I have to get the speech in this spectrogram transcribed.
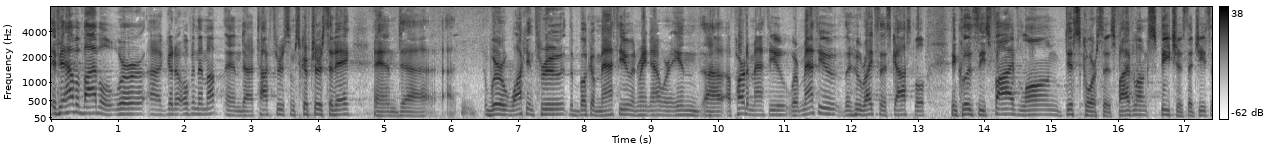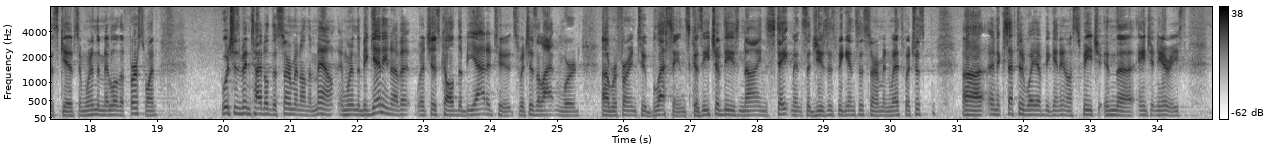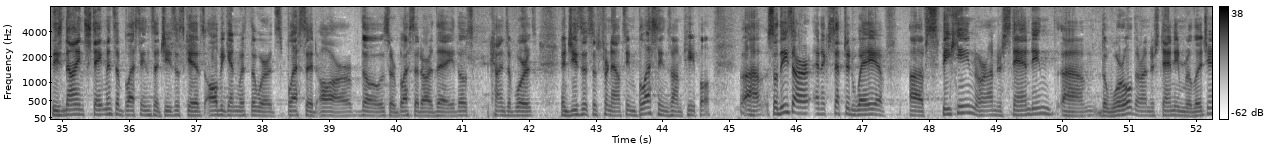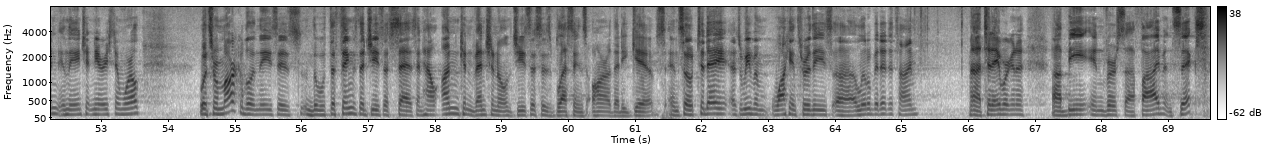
if you have a Bible, we're uh, going to open them up and uh, talk through some scriptures today. And uh, uh, we're walking through the book of Matthew, and right now we're in uh, a part of Matthew where Matthew, the, who writes this gospel, includes these five long discourses, five long speeches that Jesus gives, and we're in the middle of the first one which has been titled the Sermon on the Mount, and we're in the beginning of it, which is called the Beatitudes, which is a Latin word uh, referring to blessings, because each of these nine statements that Jesus begins his sermon with, which is uh, an accepted way of beginning a speech in the ancient Near East, these nine statements of blessings that Jesus gives all begin with the words, blessed are those, or blessed are they, those kinds of words. And Jesus is pronouncing blessings on people. Uh, so these are an accepted way of, of speaking or understanding um, the world or understanding religion in the ancient Near Eastern world. What's remarkable in these is the, the things that Jesus says and how unconventional Jesus' blessings are that he gives. And so today, as we've been walking through these uh, a little bit at a time, uh, today we're going to uh, be in verse uh, 5 and 6.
